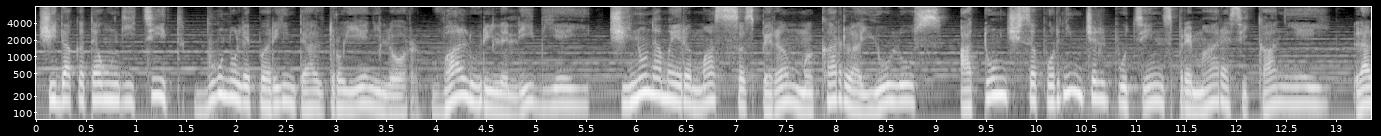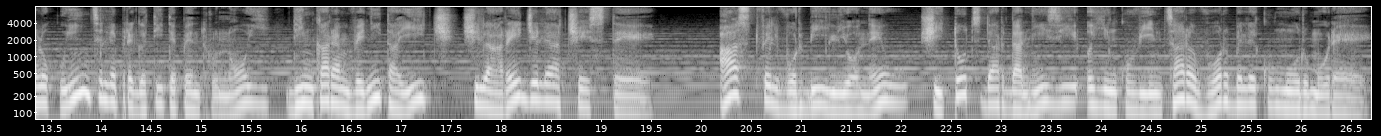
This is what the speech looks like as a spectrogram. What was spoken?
și dacă te-au înghițit, bunule părinte al troienilor, valurile Libiei și nu ne-a mai rămas să sperăm măcar la Iulus, atunci să pornim cel puțin spre Marea Sicaniei, la locuințele pregătite pentru noi, din care am venit aici și la regele aceste. Astfel vorbi Ilioneu și toți dardanizii îi încuvințară vorbele cu murmure.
